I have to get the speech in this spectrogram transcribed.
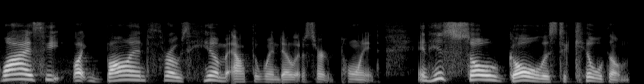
Why is he like Bond throws him out the window at a certain point, and his sole goal is to kill them.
